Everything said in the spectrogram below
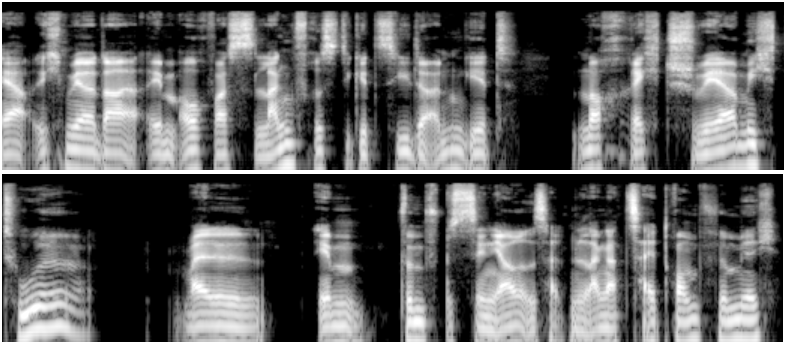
ja, ich mir da eben auch was langfristige Ziele angeht, noch recht schwer mich tue, weil eben fünf bis zehn Jahre ist halt ein langer Zeitraum für mich.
